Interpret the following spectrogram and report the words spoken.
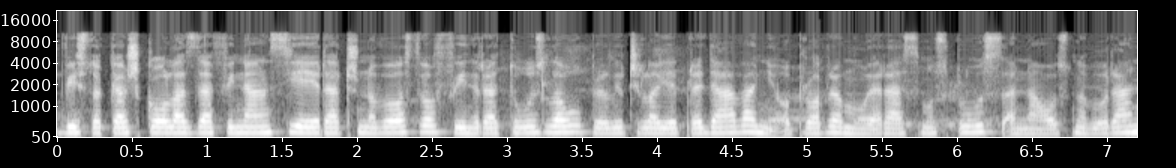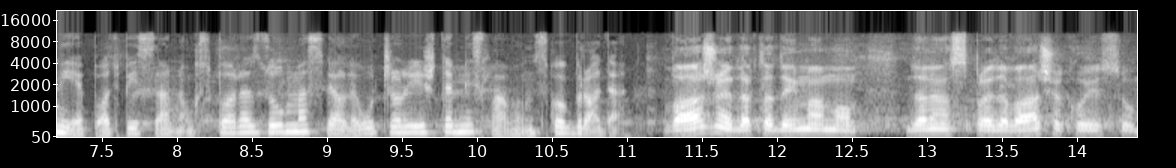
Visoka škola za financije i računovodstvo Finra Tuzla upriličila je predavanje o programu Erasmus Plus, a na osnovu ranije potpisanog sporazuma s veleučilištem i Slavonskog broda. Važno je dakle da imamo danas predavača koji su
